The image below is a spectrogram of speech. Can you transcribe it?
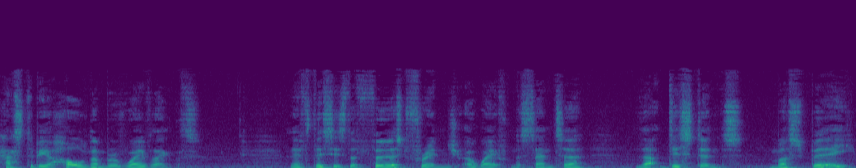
has to be a whole number of wavelengths. And if this is the first fringe away from the centre, that distance must be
